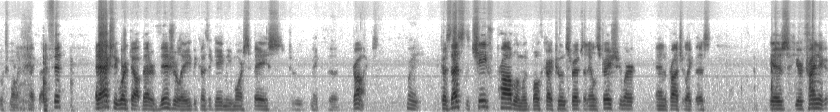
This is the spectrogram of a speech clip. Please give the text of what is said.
looks more like a text. It fit it actually worked out better visually because it gave me more space to make the drawings. Right. Because that's the chief problem with both cartoon strips and illustration work and a project like this is you're trying to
